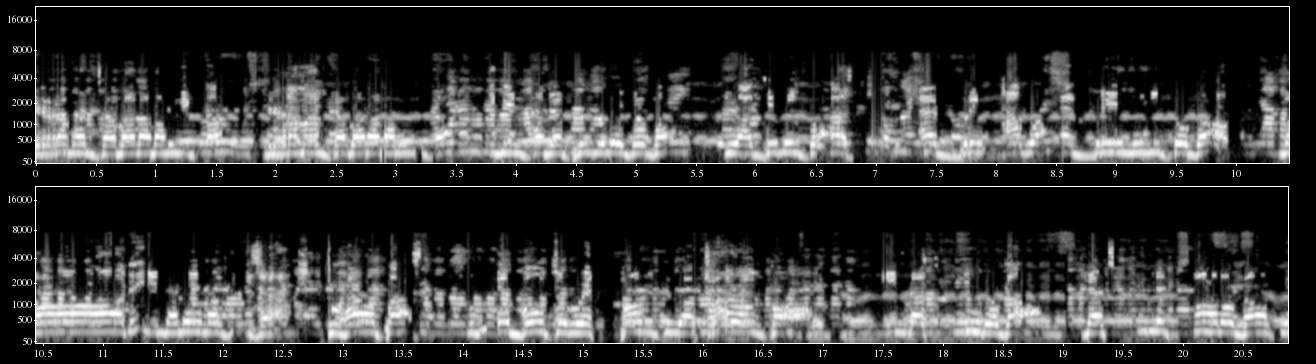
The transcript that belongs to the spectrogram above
Ramantabarabarika, Ramantabarabarika. Even for the privilege of God you are giving to us every hour, every minute, oh God. Lord, in the name of Jesus, to help us to be able to respond to your clarion call in the spirit, oh God. The spirit call, oh God, to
